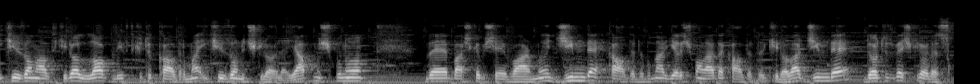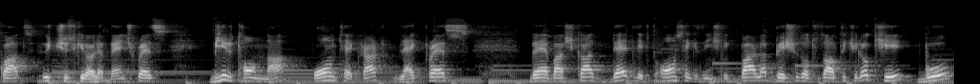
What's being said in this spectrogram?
216 kilo. Log lift kütük kaldırma 213 kilo ile yapmış bunu. Ve başka bir şey var mı? Jim'de kaldırdı. Bunlar yarışmalarda kaldırdığı kilolar. Jim'de 405 kilo ile squat, 300 kilo ile bench press, 1 tonla 10 tekrar leg press ve başka deadlift 18 inçlik barla 536 kilo ki bu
